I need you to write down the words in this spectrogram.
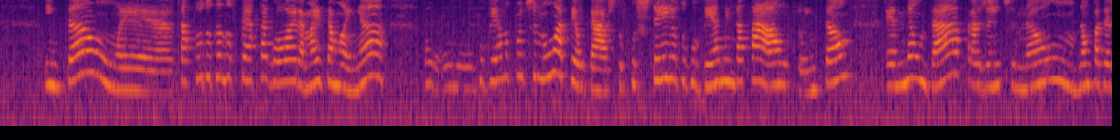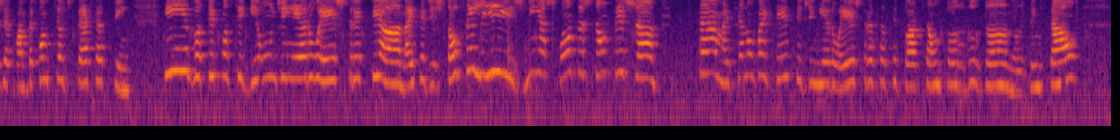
Então, está é, tá tudo dando certo agora, mas amanhã o, o, governo continua a ter o gasto, o custeio do governo ainda está alto. Então, é, não dá para a gente não, não fazer as reformas. É como se eu dissesse assim: e você conseguiu um dinheiro extra esse ano. Aí você diz: estou feliz, minhas contas estão fechando. Tá, mas você não vai ter esse dinheiro extra, essa situação todos os anos. Então,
